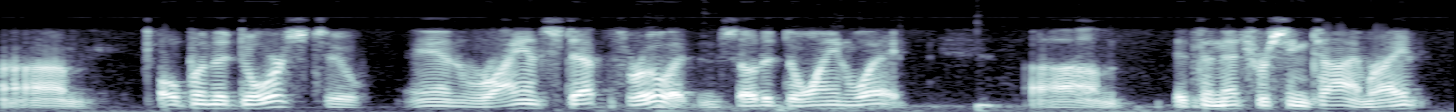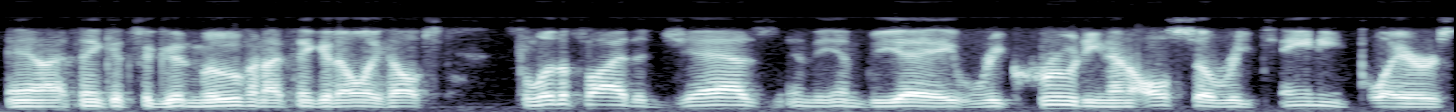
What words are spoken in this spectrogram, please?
um, open the doors to. And Ryan stepped through it, and so did Dwyane Wade. Um, it's an interesting time, right? And I think it's a good move, and I think it only helps solidify the Jazz in the NBA, recruiting and also retaining players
